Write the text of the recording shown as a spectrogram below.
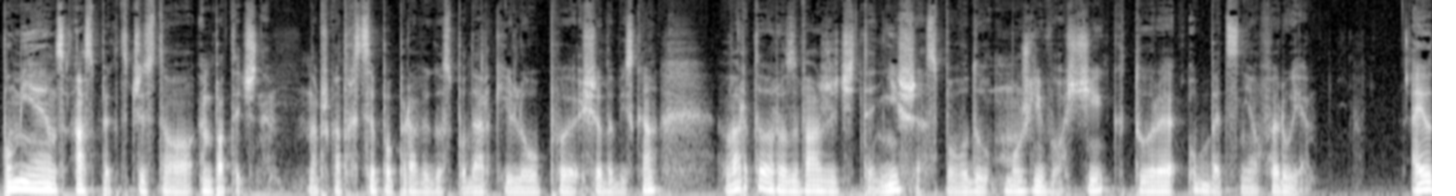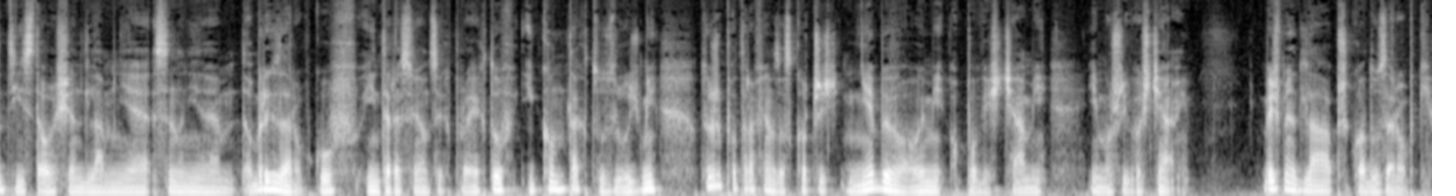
pomijając aspekt czysto empatyczny, na przykład chce poprawy gospodarki lub środowiska, warto rozważyć te nisze z powodu możliwości, które obecnie oferuje. IoT stało się dla mnie synonimem dobrych zarobków, interesujących projektów i kontaktu z ludźmi, którzy potrafią zaskoczyć niebywałymi opowieściami i możliwościami. Weźmy dla przykładu zarobki.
